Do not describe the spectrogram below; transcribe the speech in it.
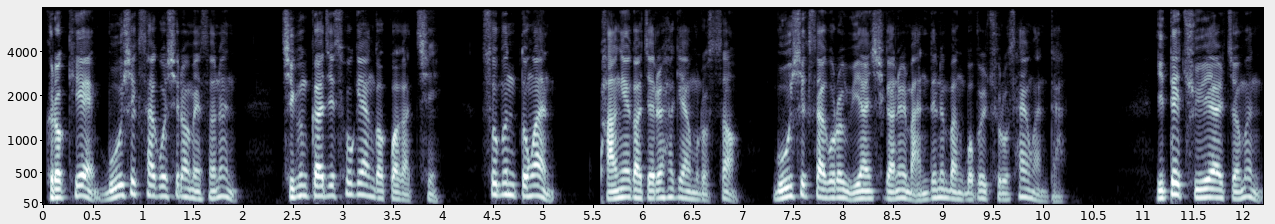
그렇기에 무의식 사고 실험에서는 지금까지 소개한 것과 같이 수분 동안 방해 과제를 하게 함으로써 무의식 사고를 위한 시간을 만드는 방법을 주로 사용한다. 이때 주의해야 할 점은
